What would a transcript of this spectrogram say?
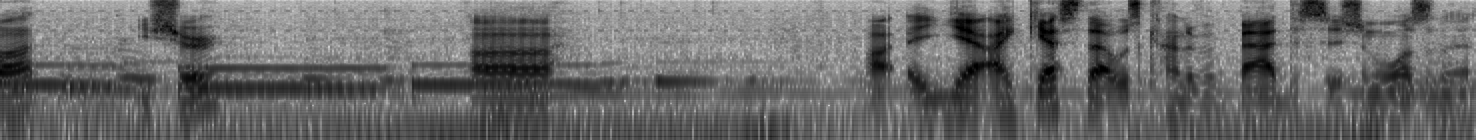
Spot? You sure? Uh... I, yeah, I guess that was kind of a bad decision, wasn't it?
